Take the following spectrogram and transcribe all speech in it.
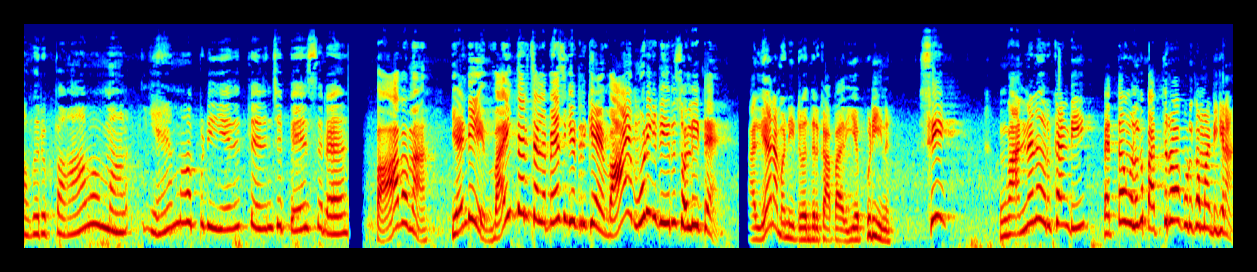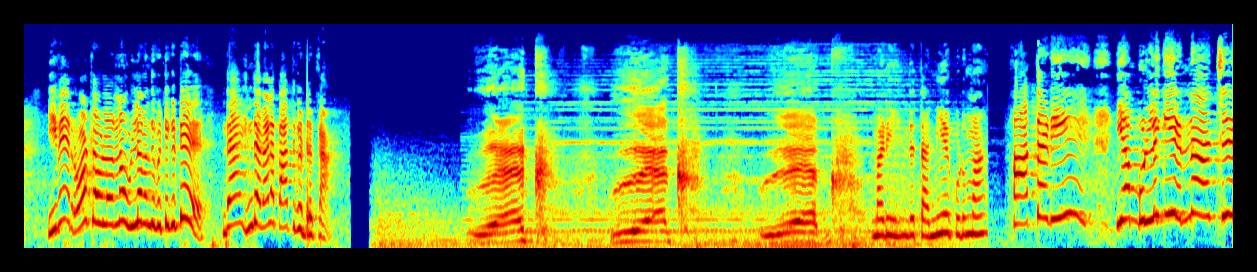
அவர் பாவம்மா ஏமா அப்படி எது தெரிஞ்சு பேசுற? பாவமா? ஏடி வயிற்றுல பேசிக்கிட்டு இருக்கேன். வாய் மூடிக்கிட்டு இரு சொல்லிட்டேன். கல்யாணம் பண்ணிட்டு வந்திருக்கா பாரு எப்படின்னு. சி உங்க அண்ணனும் இருக்காண்டி. பெத்தவங்களுக்கு பத்து ரூபா கொடுக்க மாட்டேங்கிறான். இவன் ரோட்ல உள்ளவன உள்ள வந்து விட்டுக்கிட்டு இந்த இந்த வேலை பார்த்துக்கிட்டு இருக்கான். மடி இந்த தண்ணியை குடுமா ஆத்தாடி என் புள்ளைக்கு என்ன ஆச்சு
